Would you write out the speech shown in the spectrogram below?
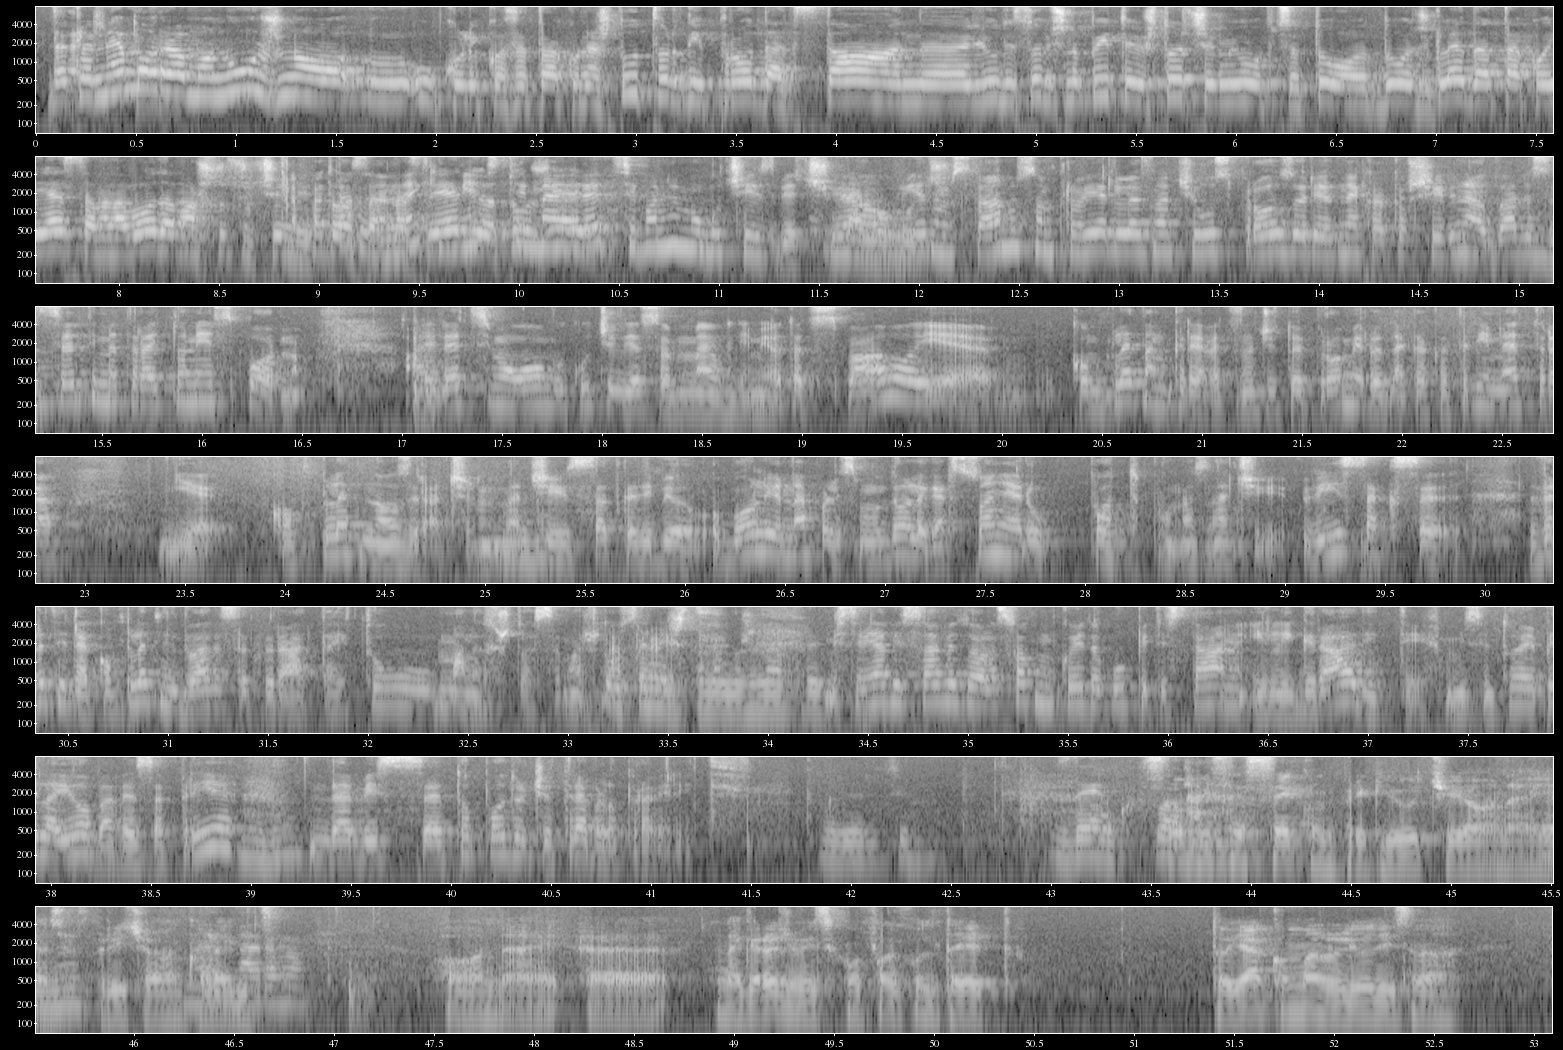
Dakle, ne moramo nužno, ukoliko se tako nešto utvrdi, prodat stan. Ljudi se obično pitaju što će mi uopće to doći gledat ako jesam na vodama, što ću činiti. Pa to sam naslijedio, tu je recimo nemoguće izbjeći. Ja u jednom stanu sam provjerila, znači uz prozor je nekakva širina od 20 cm i to nije sporno. Ali recimo u ovoj kući gdje sam, evo, gdje mi otac spavao je kompletan krevet. Znači to je promjer od nekakva 3 metra je kompletno ozračen. Znači mhm. sad kad je bio obolio, napali smo mu dole garsonjeru potpuno. Znači visak se vrti na kompletnih 20 vrata i tu malo što se može napraviti. Tu se ništa ne može napraviti. Mislim, ja bih savjetovala svakom koji ide kupiti stan ili graditi, mislim, to je bila i obaveza prije, mhm. da bi se to područje trebalo provjeriti. Provjeriti. Zdenko, Samo bi se sekund priključio, onaj, ja se mhm. pričavam kolegice. Onaj, e, na građevinskom fakultetu, to jako malo ljudi zna,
